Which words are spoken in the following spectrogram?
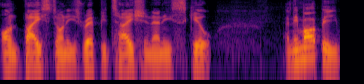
on based on his reputation and his skill. And he might be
